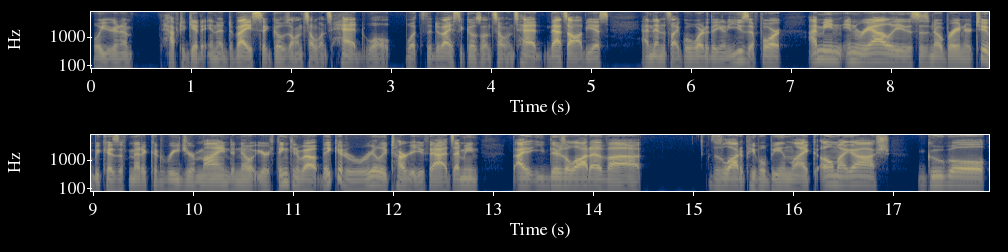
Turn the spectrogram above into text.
Well you're going to have to get it in a device that goes on someone's head. Well what's the device that goes on someone's head? That's obvious and then it's like well what are they going to use it for I mean, in reality, this is no brainer too, because if Meta could read your mind and know what you're thinking about, they could really target you with ads. I mean, I, there's a lot of uh, there's a lot of people being like, oh my gosh, Google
